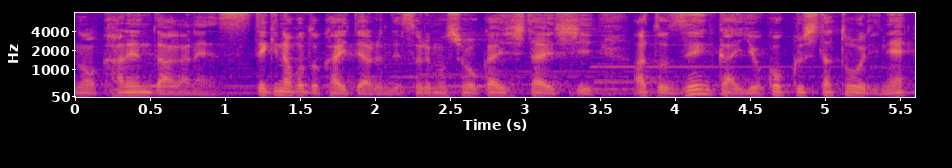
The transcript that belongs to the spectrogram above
のカレンダーがね素敵なこと書いてあるんでそれも紹介したいしあと前回予告した通りね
